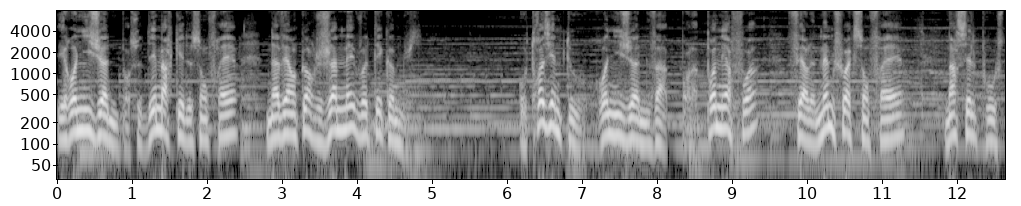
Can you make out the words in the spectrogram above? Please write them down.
et Rony Jeune, pour se démarquer de son frère, n'avait encore jamais voté comme lui. Au troisième tour, Rony Jeune va, pour la première fois, faire le même choix que son frère. Marcel Proust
